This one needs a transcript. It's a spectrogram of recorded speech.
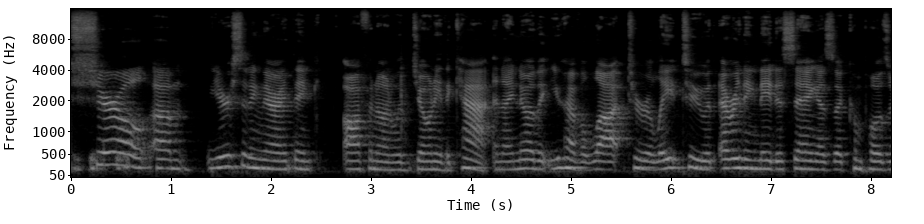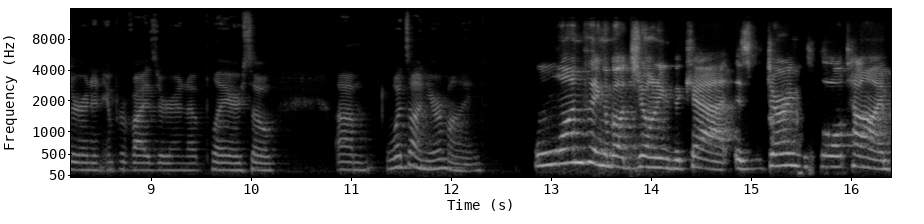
Cheryl, um, you're sitting there, I think, off and on with Joni the cat, and I know that you have a lot to relate to with everything Nate is saying as a composer and an improviser and a player. So, um, what's on your mind? One thing about Joni the cat is during this whole time,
